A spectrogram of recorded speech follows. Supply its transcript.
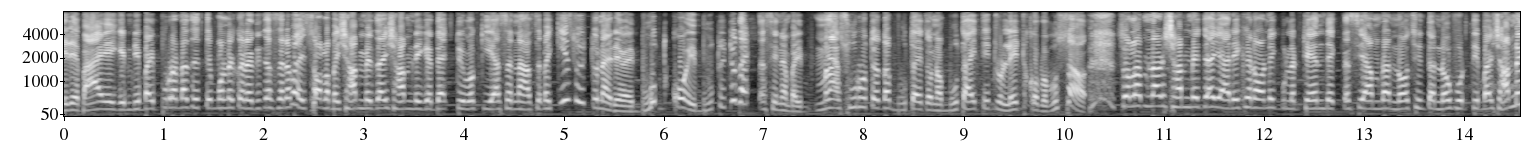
এরে ভাই, এই গেমটি ভাই পুরানা যেতে মনে করে দিতেছে রে ভাই। চলো ভাই, সামনে যাই, সামনে গিয়ে দেখতে হইবো কি আছে না আছে। ভাই কিছুই তো নাই রে ভাই। ভূত কই? ভূতই তো দেখতাছি না ভাই। মানে শুরুতে তো ভূতাইতো না ভূতাইতে একটু লেট করব, বুঝছ? চলো আপনার সামনে যাই আর এখানে অনেকগুলো ট্রেন দেখতেছি আমরা ন চিন্তা ন ফুর্তি ভাই, সামনে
